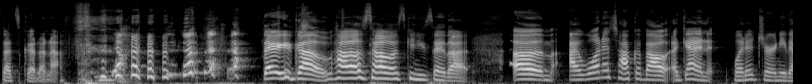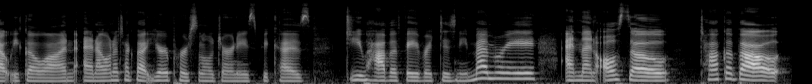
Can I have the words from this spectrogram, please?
That's good enough. Yeah. there you go. How else, how else can you say that? Um, I want to talk about, again, what a journey that we go on. And I want to talk about your personal journeys because do you have a favorite Disney memory? And then also talk about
